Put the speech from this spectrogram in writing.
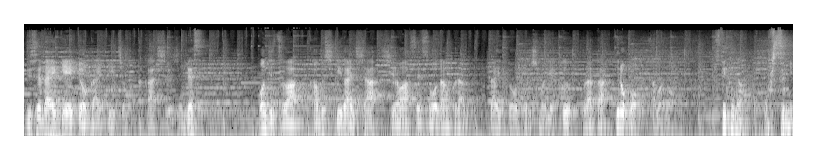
次世代経営協会理事長高橋修人です。本日は株式会社幸せ相談クラブ代表取締役村田博子様の素敵なオフィスに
